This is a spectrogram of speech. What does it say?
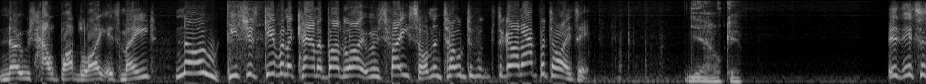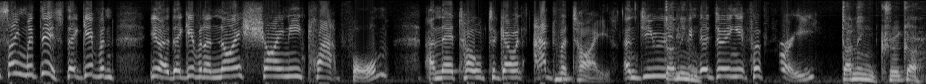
knows how Bud Light is made? No, he's just given a can of Bud Light with his face on and told to, to go and advertise it. Yeah, okay. It, it's the same with this. They're given, you know, they're given a nice shiny platform, and they're told to go and advertise. And do you really Dunning- think they're doing it for free? Dunning Kruger.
